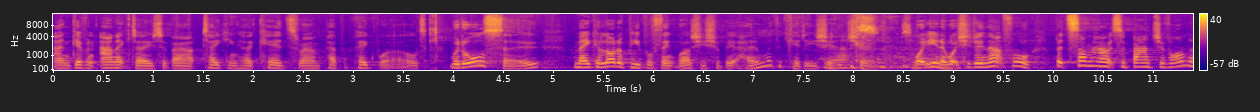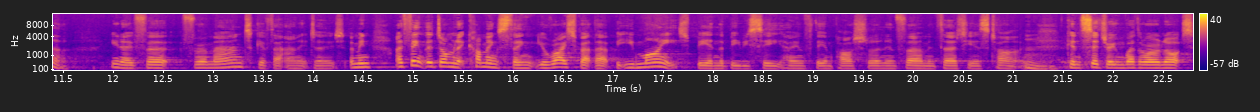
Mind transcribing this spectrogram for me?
and give an anecdote about taking her kids around Peppa Pig World would also make a lot of people think, well, she should be at home with the kiddies, shouldn't Yes, she? What, you know, what's she doing that for? But somehow it's a badge of honour, you know, for, for a man to give that anecdote. I mean, I think the Dominic Cummings thing, you're right about that, but you might be in the BBC Home for the Impartial and Infirm in 30 years' time, mm. considering whether or not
